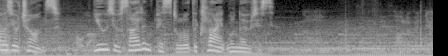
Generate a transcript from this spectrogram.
Now is your chance. Use your silent pistol or the client will notice. Thought of it yet?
